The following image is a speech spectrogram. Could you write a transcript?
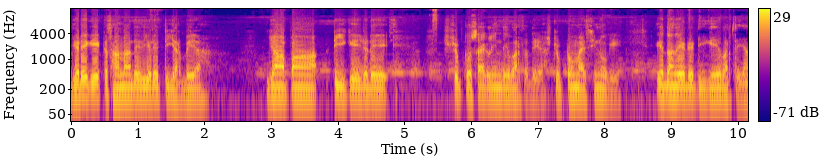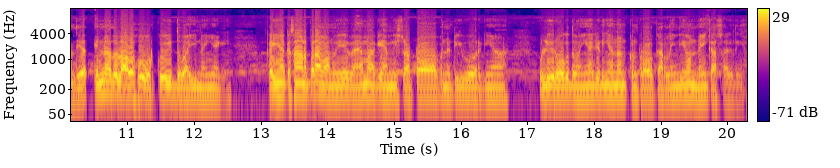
ਜਿਹੜੇ ਕਿ ਕਿਸਾਨਾਂ ਦੇ ਜਿਹੜੇ ਤਜਰਬੇ ਆ, ਜਾਂ ਆਪਾਂ ਟੀਕੇ ਜਿਹੜੇ ਸਟ੍ਰਿਪਟੋਸਾਈਕਲਿਨ ਦੇ ਵਰਤਦੇ ਆ ਸਟ੍ਰਿਪਟੋਮਾਈਸਿਨ ਹੋ ਗਏ ਇਦਾਂ ਦੇ ਜਿਹੜੇ ਟੀਕੇ ਵਰਤੇ ਜਾਂਦੇ ਆ। ਇਹਨਾਂ ਤੋਂ ਇਲਾਵਾ ਹੋਰ ਕੋਈ ਦਵਾਈ ਨਹੀਂ ਹੈਗੀ। ਕਈਆਂ ਕਿਸਾਨ ਭਰਾਵਾਂ ਨੂੰ ਇਹ ਵਹਿਮ ਆ ਕਿ ਐਮਿਸਟਾ ਟੌਪ, ਨਟੀਵੋ ਵਰਗੀਆਂ ਉੱਲੀ ਰੋਗ ਦਵਾਈਆਂ ਜਿਹੜੀਆਂ ਉਹਨਾਂ ਨੂੰ ਕੰਟਰੋਲ ਕਰ ਲੈਂਦੀਆਂ, ਉਹ ਨਹੀਂ ਕਰ ਸਕਦੀਆਂ।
